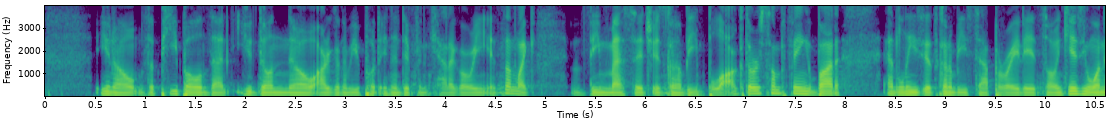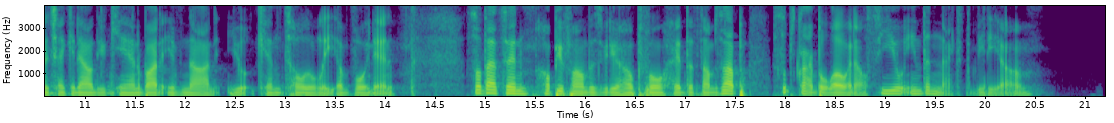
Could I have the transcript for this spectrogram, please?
you know, the people that you don't know are going to be put in a different category. It's not like the message is going to be blocked or something, but at least it's going to be separated. So in case you want to check it out, you can, but if not, you can totally avoid it. So that's it. Hope you found this video helpful. Hit the thumbs up, subscribe below, and I'll see you in the next video.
